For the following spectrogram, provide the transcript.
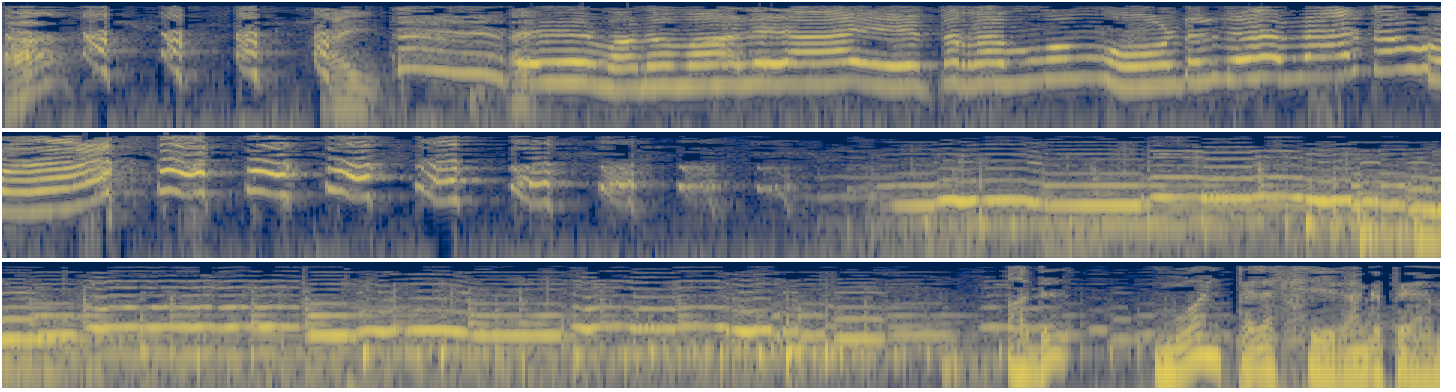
ආ? අයි. ඒ මනමාලයා ඒ තරම්ම මෝඩද නැටවා අද මුවන් පැලස්සේ රංගපෑම්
